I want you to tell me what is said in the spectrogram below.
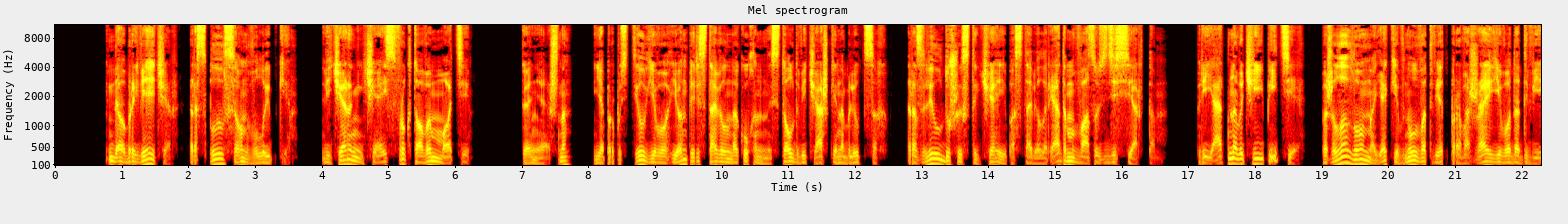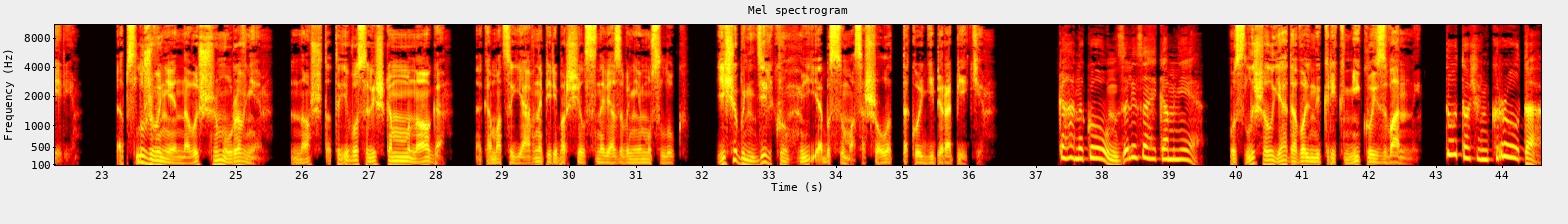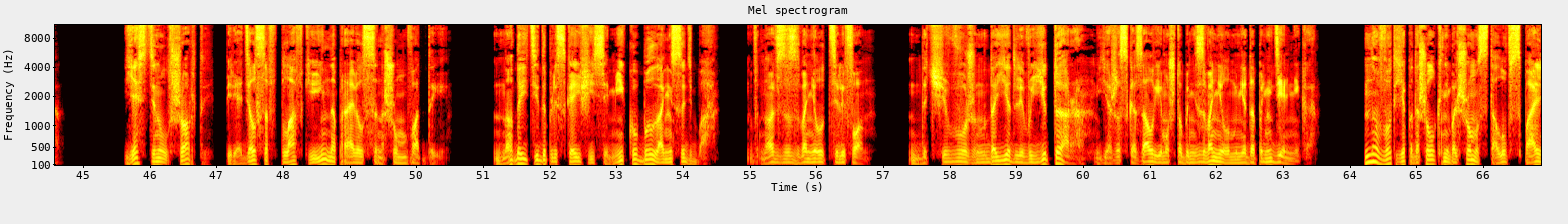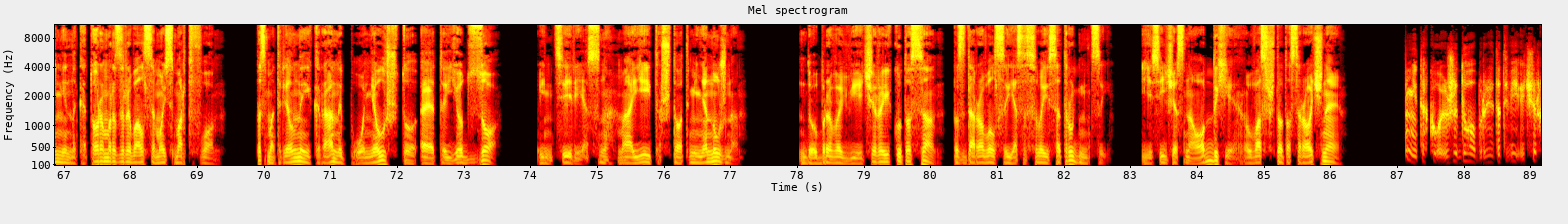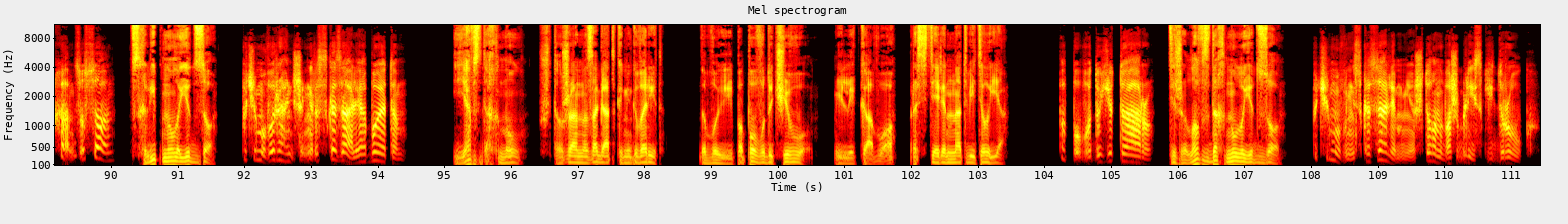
«Добрый вечер!» — расплылся он в улыбке. «Вечерний чай с фруктовым моти». «Конечно». Я пропустил его, и он переставил на кухонный стол две чашки на блюдцах, разлил душистый чай и поставил рядом вазу с десертом. «Приятного чаепития!» — пожелал он, а я кивнул в ответ, провожая его до двери. «Обслуживание на высшем уровне. Но что-то его слишком много. Акамацу явно переборщил с навязыванием услуг. Еще бы недельку, я бы с ума сошел от такой гиперопеки. «Канакун, залезай ко мне!» Услышал я довольный крик Мику из ванной. «Тут очень круто!» Я стянул шорты, переоделся в плавки и направился на шум воды. Но дойти до плескающейся Мику была не судьба. Вновь зазвонил телефон. «Да чего же надоедливый Ютара? Я же сказал ему, чтобы не звонил мне до понедельника». Но вот я подошел к небольшому столу в спальне, на котором разрывался мой смартфон. Посмотрел на экран и понял, что это Йодзо. Интересно, а ей-то что от меня нужно? «Доброго вечера, Икута-сан», — поздоровался я со своей сотрудницей. «Я сейчас на отдыхе, у вас что-то срочное?» «Не такой уже добрый этот вечер, Ханзо-сан», — всхлипнула Юдзо. «Почему вы раньше не рассказали об этом?» Я вздохнул. Что же она загадками говорит? «Вы по поводу чего? Или кого?» — растерянно ответил я. «По поводу Ютару», — тяжело вздохнула Юдзо. «Почему вы не сказали мне, что он ваш близкий друг?»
